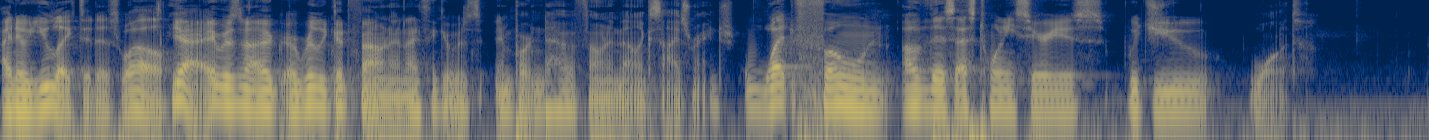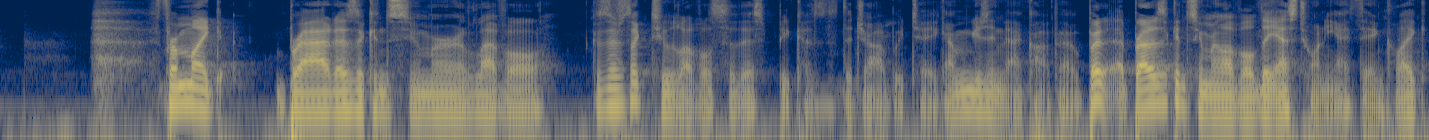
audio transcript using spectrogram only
I know you liked it as well. Yeah, it was a, a really good phone, and I think it was important to have a phone in that like size range. What phone of this S20 series would you want? From like Brad as a consumer level, because there's like two levels to this because of the job we take. I'm using that cop out, but Brad as a consumer level, the S20, I think like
